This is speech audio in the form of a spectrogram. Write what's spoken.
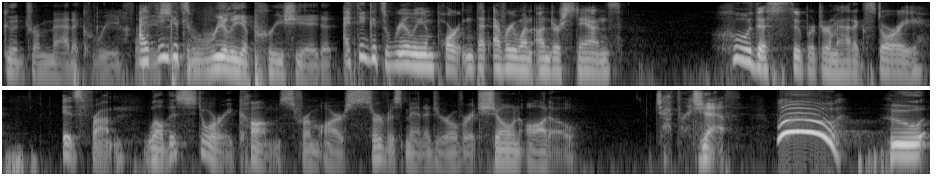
good dramatic read for I you think so it's- you can really appreciate it. I think it's really important that everyone understands who this super dramatic story is from. Well, this story comes from our service manager over at Schoen Auto, Jeffrey. Jeff, Woo! who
